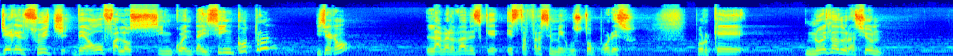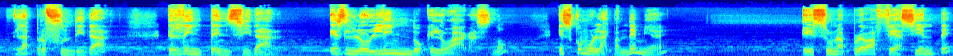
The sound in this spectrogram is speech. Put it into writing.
Llega el switch de off a los 55, tron, y se acabó. La verdad es que esta frase me gustó por eso, porque no es la duración, es la profundidad, es la intensidad, es lo lindo que lo hagas, ¿no? Es como la pandemia, ¿eh? Es una prueba fehaciente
